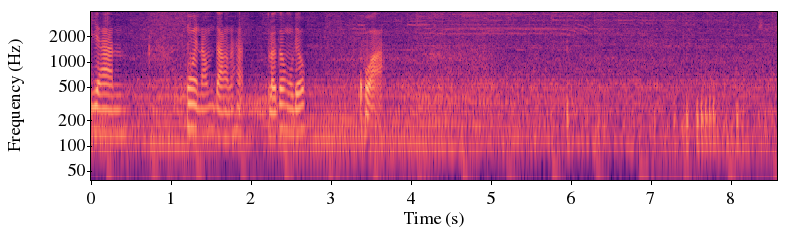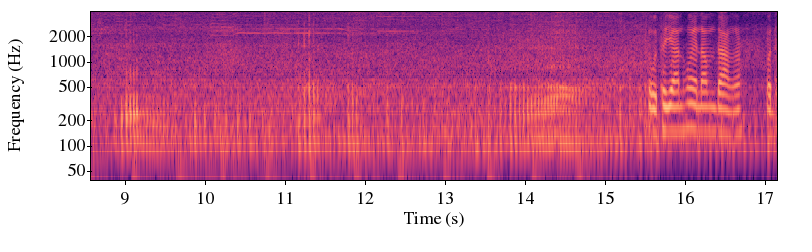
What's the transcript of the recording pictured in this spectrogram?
ทยานห้วยน้ำดังนะฮะ เราต้องเลี้ยวขวา อุทยานห้วยน้ำดังนะอุท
